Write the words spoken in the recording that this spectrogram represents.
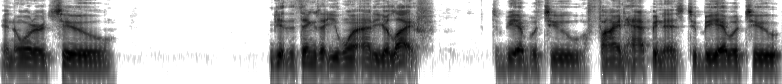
in order to get the things that you want out of your life, to be able to find happiness, to be able to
